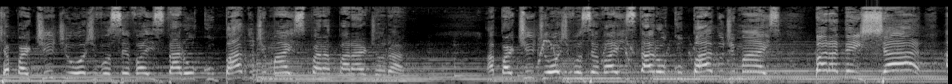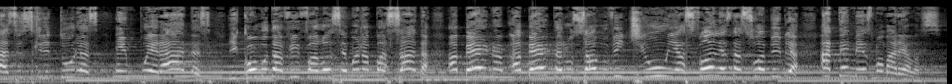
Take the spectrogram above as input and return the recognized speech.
Que a partir de hoje você vai estar ocupado demais para parar de orar. A partir de hoje você vai estar ocupado demais para deixar as escrituras empoeiradas. E como Davi falou semana passada, aberta, aberta no Salmo 21 e as folhas da sua Bíblia, até mesmo amarelas.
